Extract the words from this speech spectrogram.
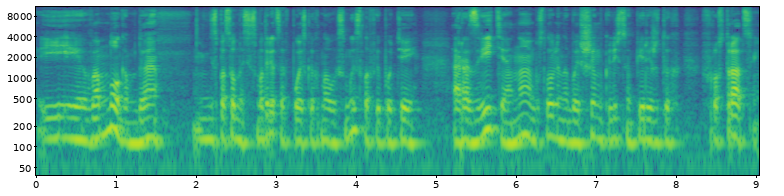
и во многом, да, неспособность осмотреться в поисках новых смыслов и путей развития, она обусловлена большим количеством пережитых фрустраций.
